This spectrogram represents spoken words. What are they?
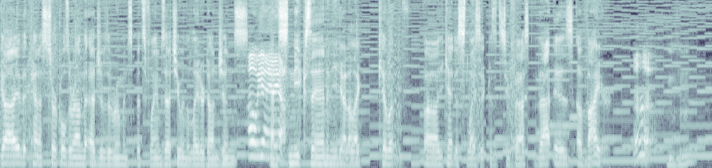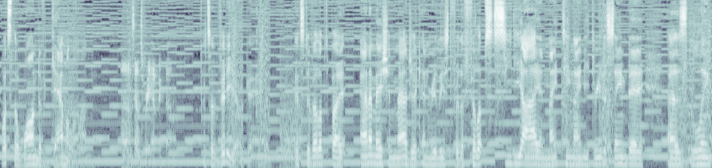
guy that kind of circles around the edge of the room and spits flames at you in the later dungeons? Oh yeah, yeah, and yeah. sneaks in, and you gotta like kill it. Uh, you can't just slice it because it's too fast. That is a Vire. oh, hmm What's the Wand of Gamelon? I don't know, it sounds pretty epic though. It's a video game. It's developed by Animation Magic and released for the Philips CDI in 1993, the same day as Link:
